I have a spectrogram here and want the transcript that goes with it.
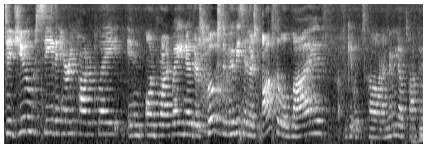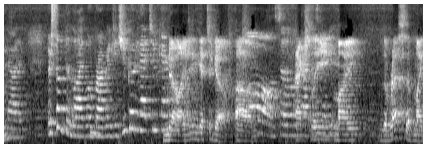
did you see the Harry Potter play in on Broadway? You know, there's books, the movies, and there's also a live. I forget what it's called. I remember y'all talking Mm-hmm. about it. There's something live on Broadway. Did you go to that too, Karen? No, I didn't get to go. Um, Oh, so Actually, my the rest of my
